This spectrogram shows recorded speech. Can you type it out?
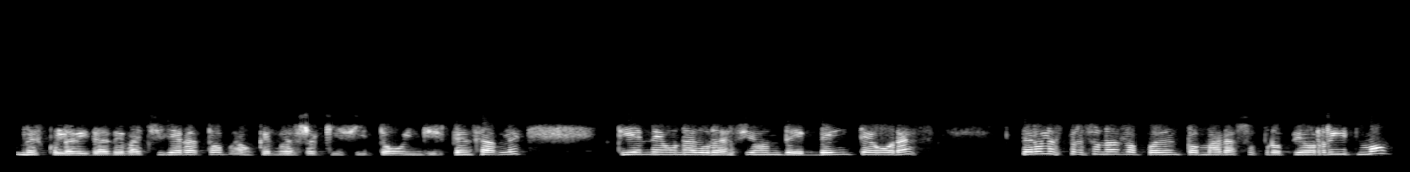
una escolaridad de bachillerato, aunque no es requisito indispensable, tiene una duración de 20 horas, pero las personas lo pueden tomar a su propio ritmo.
